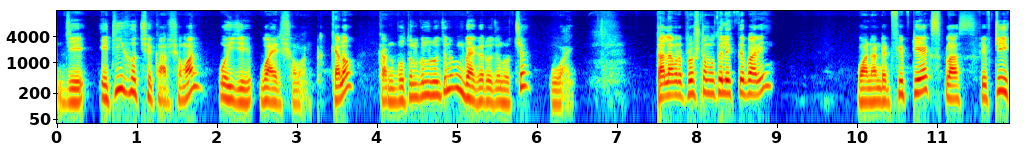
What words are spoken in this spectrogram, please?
যে এটি হচ্ছে কার সমান? ওই যে ওয়াইয়ের সমান। কেন? কারণ বোতলগুলোর ওজন এবং ব্যাগের ওজন হচ্ছে ওয়াই তাহলে আমরা প্রশ্ন মতে লিখতে পারি one hundred fifty X plus fifty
